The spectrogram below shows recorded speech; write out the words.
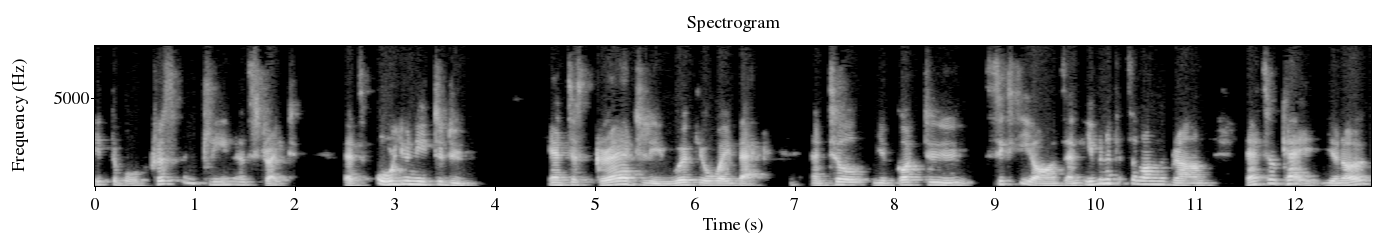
Hit the ball crisp and clean and straight. That's all you need to do. And just gradually work your way back until you've got to 60 yards. And even if it's along the ground, that's okay. You know,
